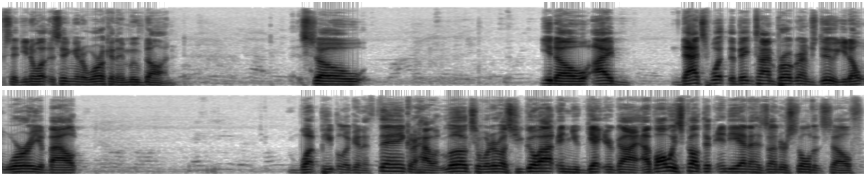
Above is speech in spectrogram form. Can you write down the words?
said, you know what, this isn't going to work, and they moved on. So, you know, I that's what the big time programs do. You don't worry about what people are going to think or how it looks or whatever else. You go out and you get your guy. I've always felt that Indiana has undersold itself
